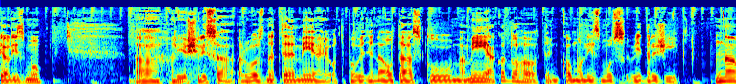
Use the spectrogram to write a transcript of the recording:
Socializmu a riešili sa rôzne témy, aj odpovede na otázku, mami, ako dlho ten komunizmus vydrží? No,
